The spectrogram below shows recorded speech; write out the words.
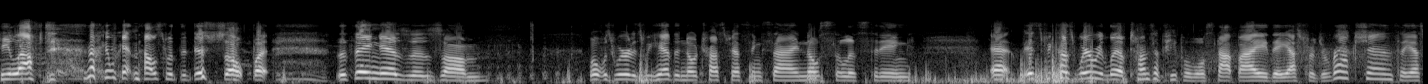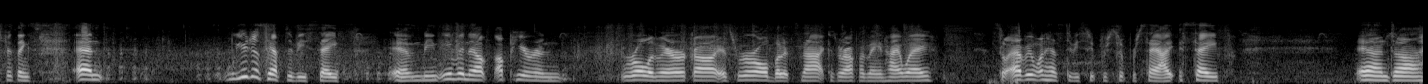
he left. I went in the house with the dish soap. But the thing is, is um, what was weird is we had the no trespassing sign, no soliciting. It's because where we live, tons of people will stop by. They ask for directions. They ask for things. And you just have to be safe. And, I mean, even up, up here in rural America, it's rural, but it's not because we're off a main highway. So everyone has to be super, super sa- safe. And uh,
